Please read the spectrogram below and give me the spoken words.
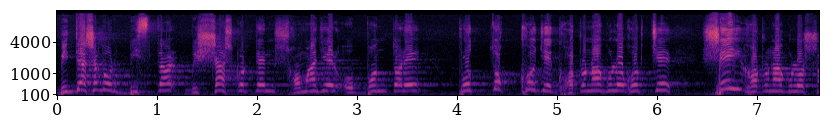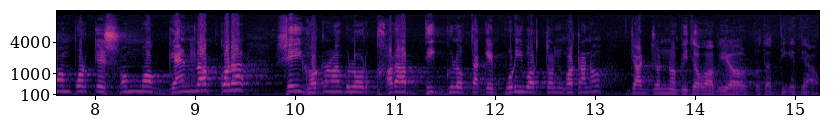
বিদ্যাসাগর বিস্তার বিশ্বাস করতেন সমাজের অভ্যন্তরে প্রত্যক্ষ যে ঘটনাগুলো ঘটছে, সেই ঘটনাগুলোর সম্পর্কে সম্যক জ্ঞান লাভ করা, সেই ঘটনাগুলোর খারাপ দিকগুলো তাকে পরিবর্তন ঘটানো, যার জন্য বিধবা বিবাহ প্রথার দিকে দেওয়া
